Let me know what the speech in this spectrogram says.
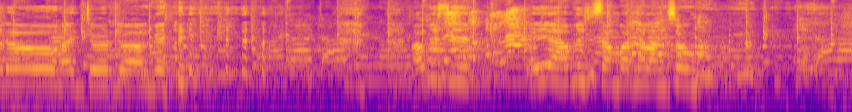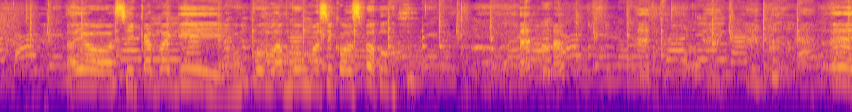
Aduh, hancur doang gini. Habis sih. Iya, habis sambarnya langsung. Ayo, sikat lagi. Mumpung lambung masih kosong. eh,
